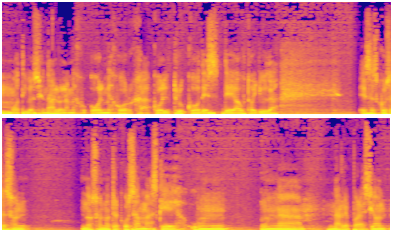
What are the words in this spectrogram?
motivacional o la mejor o el mejor hack o el truco de, de autoayuda esas cosas son no son otra cosa más que un, una, una, reparación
